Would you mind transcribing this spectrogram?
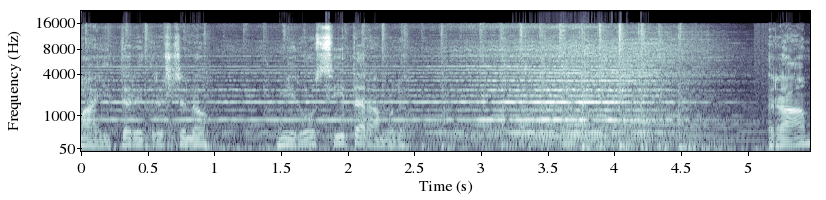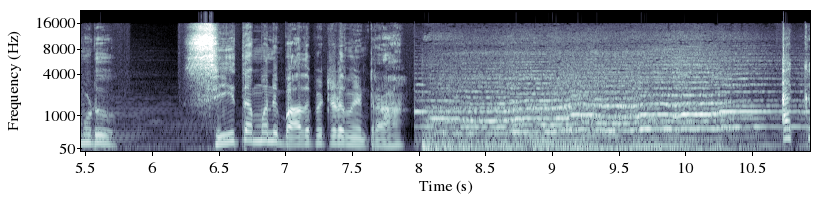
మా ఇద్దరి దృష్టిలో మీరు సీతారాములు. రాముడు సీతమ్మని బాధ పెట్టడం ఏంట్రా అక్క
